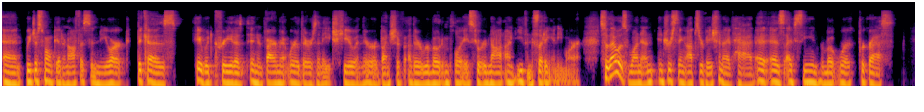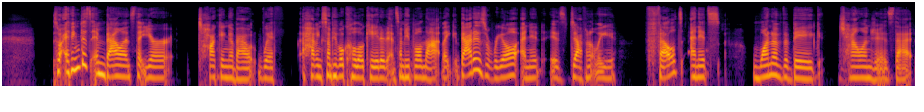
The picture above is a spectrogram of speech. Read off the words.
and we just won't get an office in New York because it would create a, an environment where there's an HQ and there are a bunch of other remote employees who are not on even footing anymore. So that was one interesting observation I've had as I've seen remote work progress. So I think this imbalance that you're talking about with having some people co-located and some people not, like that is real and it is definitely felt and it's one of the big challenges that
